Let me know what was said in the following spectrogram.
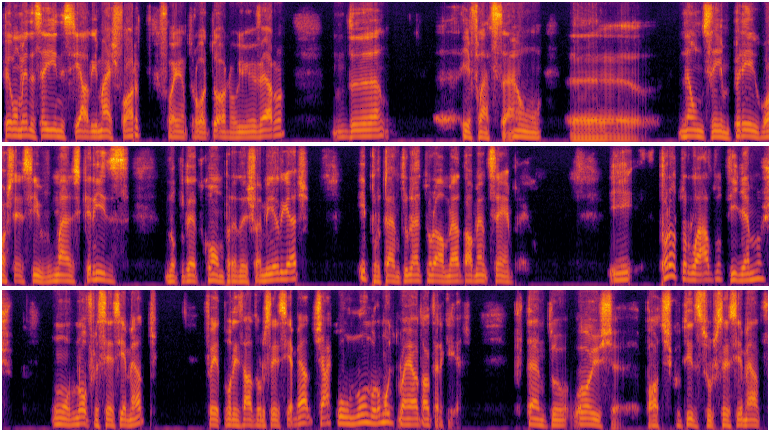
pelo menos a inicial e mais forte, que foi entre o outono e o inverno, de uh, inflação, uh, não desemprego ostensivo, mas crise no poder de compra das famílias e, portanto, naturalmente, aumento sem emprego. E, por outro lado, tínhamos um novo recenseamento, foi atualizado o recenseamento, já com um número muito maior de autarquias. Portanto, hoje pode discutir se o recenseamento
